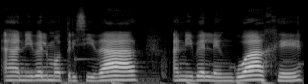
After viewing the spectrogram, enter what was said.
a nivel motricidad, a nivel lenguaje,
